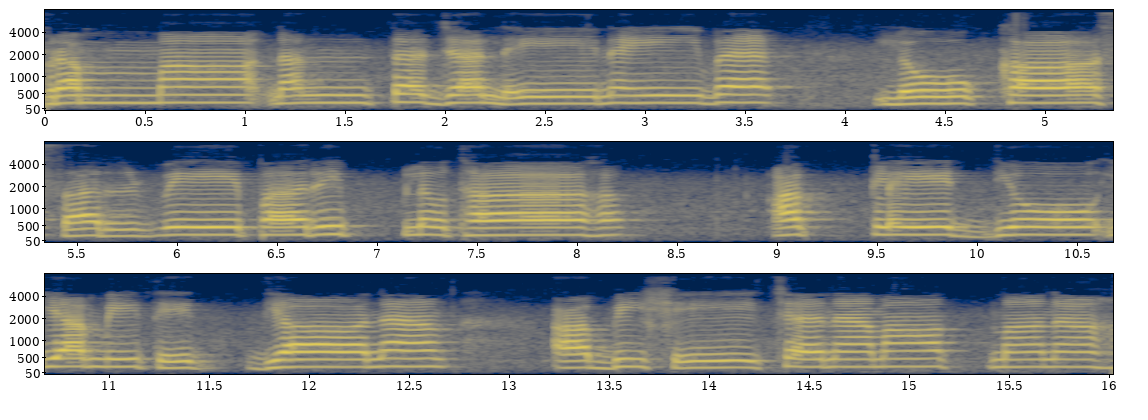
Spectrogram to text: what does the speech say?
ब्रह्मानन्तजलेनैव लोका सर्वे परिप्लुताः। अक्लेद्योऽयमिति ध्यानम् अभिषेचनमात्मनः।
